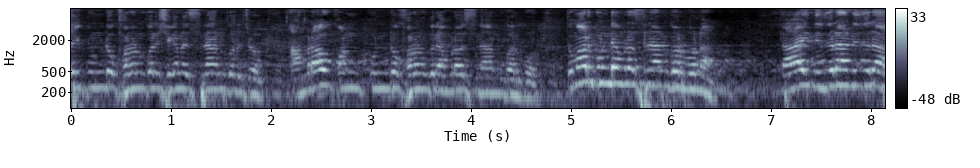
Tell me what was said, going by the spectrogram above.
সেই কুণ্ড খনন করে সেখানে স্নান করেছ। আমরাও কুণ্ড খনন করে আমরাও স্নান করব। তোমার কুণ্ডে আমরা স্নান করব না। তাই নিজেরা নিজেরা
